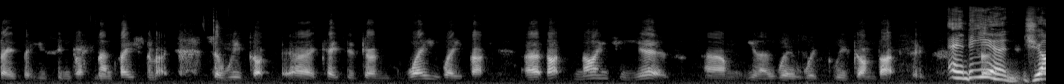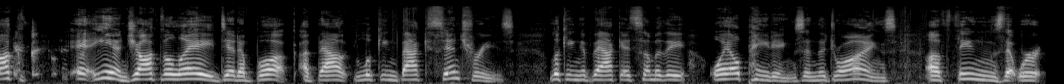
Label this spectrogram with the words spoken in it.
says that he's seen documentation about. So we've got uh, cases going way, way back. Uh, that's 90 years. Um, you know, we have gone back to. And so Ian, Jacques, Ian, Jacques Vallée did a book about looking back centuries, looking back at some of the oil paintings and the drawings of things that were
